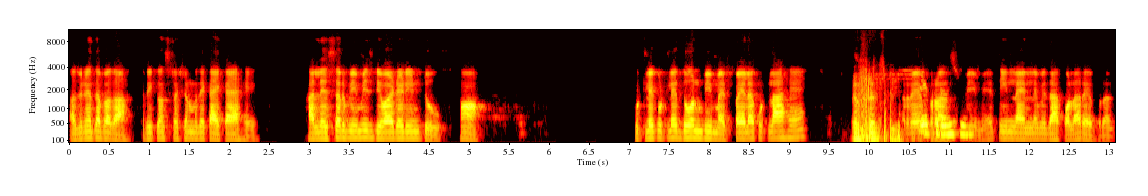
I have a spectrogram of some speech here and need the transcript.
अजून येतं बघा रिकन्स्ट्रक्शनमध्ये काय काय आहे? हा laser beam is divided into हा. कुठले कुठले? दोन बीम आहेत. पहिला कुठला आहे? Reference beam. रेफरन्स बीम हे तीन लाईनला मी दाखवला रेफरन्स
